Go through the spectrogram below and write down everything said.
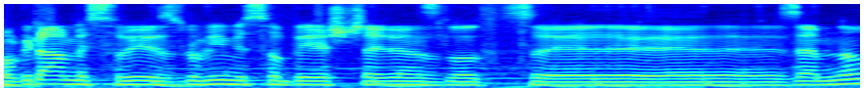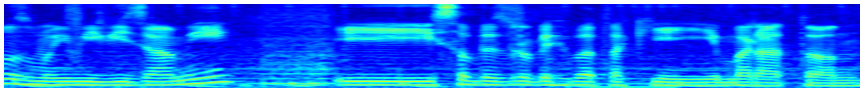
Pogramy sobie, zrobimy sobie jeszcze jeden zlot e, ze mną, z moimi widzami i sobie zrobię chyba taki maraton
